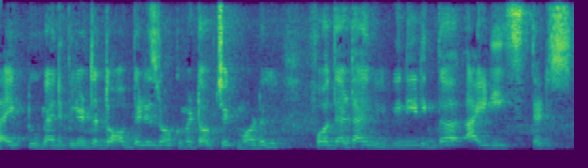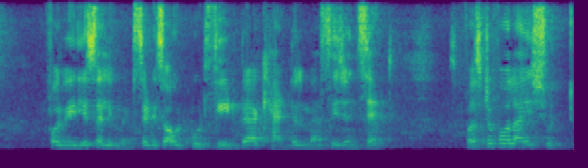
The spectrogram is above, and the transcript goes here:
like to manipulate the DOM that is document object model. For that I will be needing the IDs that is for various elements that is output feedback handle message and send. So first of all I should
